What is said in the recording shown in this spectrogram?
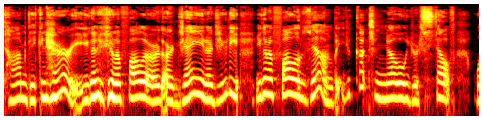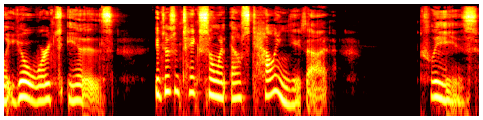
Tom, Dick, and Harry. You're going to, you're to follow, or, or Jane or Judy. You're going to follow them, but you've got to know yourself what your worth is. It doesn't take someone else telling you that. Please,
